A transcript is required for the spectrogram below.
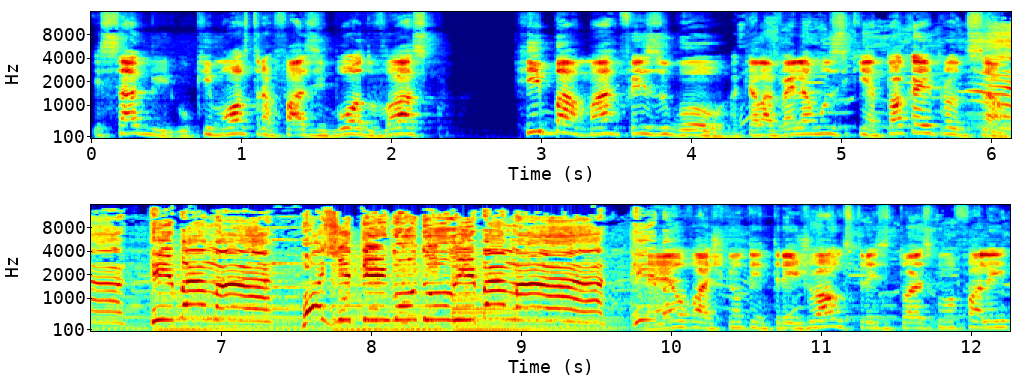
E sabe o que mostra a fase boa do Vasco? Ribamar fez o gol. Aquela velha musiquinha. Toca aí, produção. Ribamar, hoje tem gol do Ribamar. É, o Vascão tem três jogos, três vitórias, como eu falei.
